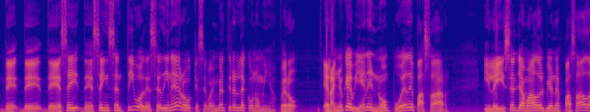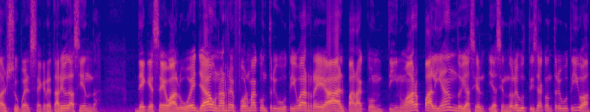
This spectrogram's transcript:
de, de, de, ese, de ese incentivo, de ese dinero que se va a invertir en la economía. Pero el año que viene no puede pasar y le hice el llamado el viernes pasado al supersecretario de Hacienda de que se evalúe ya una reforma contributiva real para continuar paliando y, y haciéndole justicia contributiva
